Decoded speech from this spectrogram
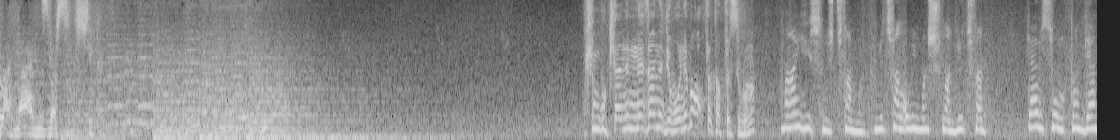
Lan ne haliniz var sizin? Şey. Şimdi bu kendini ne zannediyor? Bu ne bu afra tafrası bunun? Mahir lütfen bak. Lütfen uyuma şuna lütfen. Gel bir soluklan gel.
